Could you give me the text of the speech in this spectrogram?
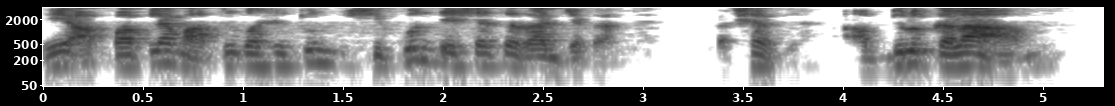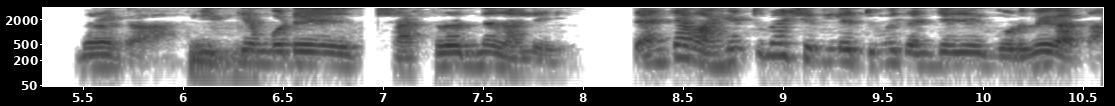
हे आपापल्या मातृभाषेतून शिकून देशाचं राज्य करतात लक्षात घ्या. अब्दुल कलाम बरं का इतके मोठे शास्त्रज्ञ झाले. त्यांच्या भाषेतूनच शिकले तुम्ही त्यांचे जे गोडवे गाता.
